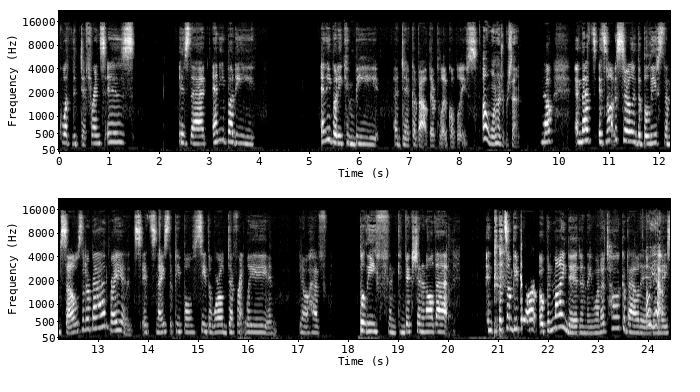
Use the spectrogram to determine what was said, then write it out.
What the difference is is that anybody anybody can be a dick about their political beliefs. Oh, 100%. You know? And that's it's not necessarily the beliefs themselves that are bad, right? It's it's nice that people see the world differently and you know have belief and conviction and all that. And but some people are open-minded and they want to talk about it Oh, yeah. and they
